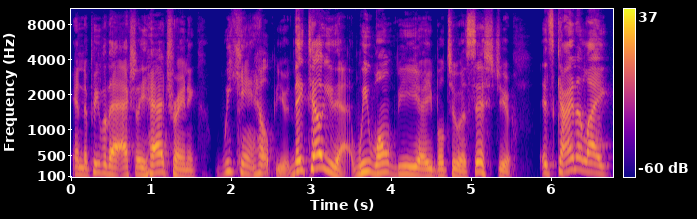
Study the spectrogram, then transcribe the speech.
And the people that actually had training, we can't help you. They tell you that we won't be able to assist you. It's kind of like,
